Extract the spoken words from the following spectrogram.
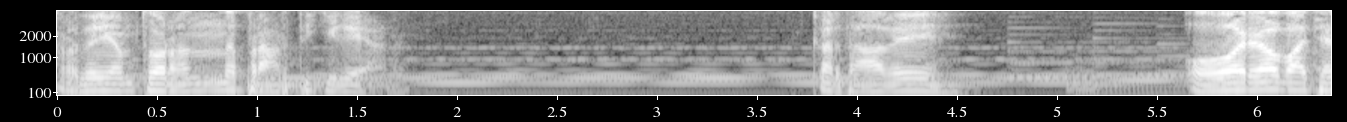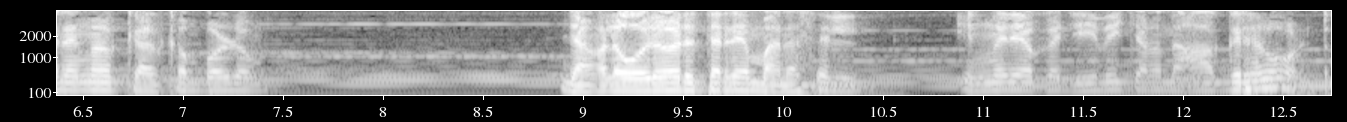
ഹൃദയം തുറന്ന് പ്രാർത്ഥിക്കുകയാണ്. കർത്താവെ ഓരോ വചനങ്ങൾ കേൾക്കുമ്പോഴും ഞങ്ങൾ ഓരോരുത്തരുടെയും മനസ്സിൽ ഇങ്ങനെയൊക്കെ ജീവിക്കണമെന്ന് ആഗ്രഹമുണ്ട്.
